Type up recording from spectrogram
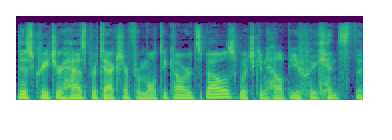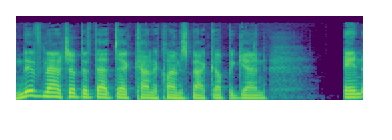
this creature has protection from multicolored spells, which can help you against the Niv matchup if that deck kind of climbs back up again. And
